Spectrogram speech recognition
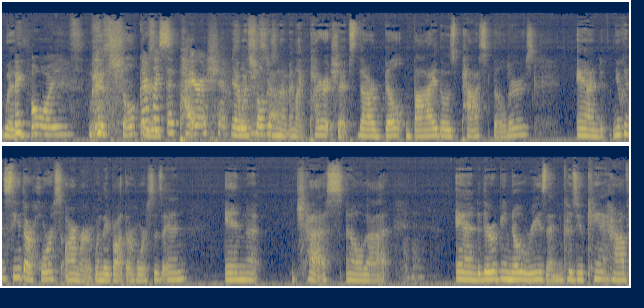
with big boys. with shulkers. There's like the pirate ships. yeah with and shulkers in them and like pirate ships that are built by those past builders. And you can see their horse armor when they brought their horses in in chests and all that. Mm-hmm. And there would be no reason because you can't have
